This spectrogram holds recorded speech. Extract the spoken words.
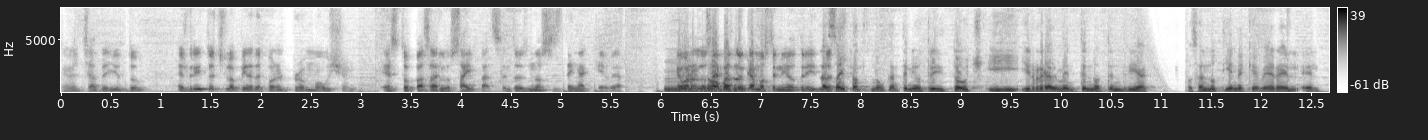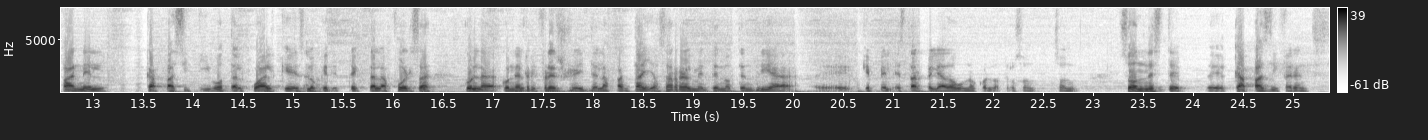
en el chat de YouTube. El 3D Touch lo pierde por el ProMotion. Esto pasa en los iPads, entonces no sé si tenga que ver. Que bueno, los Mm, No, iPads nunca hemos tenido 3D Las Touch. iPads nunca han tenido 3D Touch y, y realmente no tendría, o sea, no tiene que ver el, el panel capacitivo tal cual, que es lo que detecta la fuerza, con, la, con el refresh rate de la pantalla. O sea, realmente no tendría eh, que pe- estar peleado uno con otro. Son, son, son este, eh, capas diferentes.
